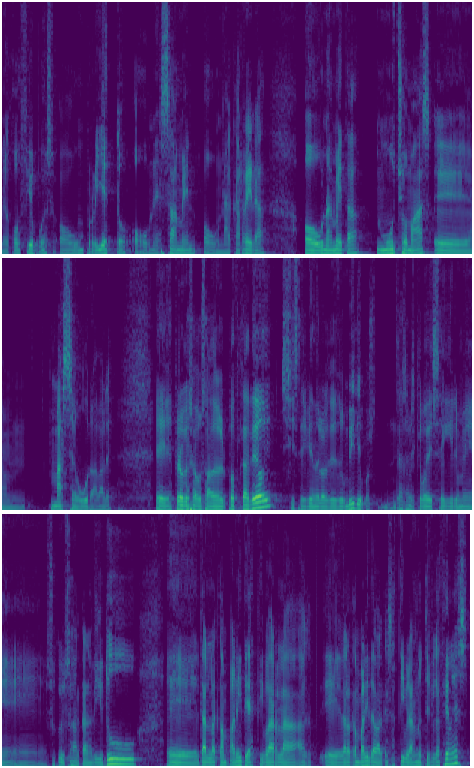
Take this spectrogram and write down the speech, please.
negocio, pues, o un proyecto, o un examen, o una carrera, o una meta mucho más, eh, más segura, ¿vale? Eh, espero que os haya gustado el podcast de hoy. Si estáis viéndolo desde un vídeo, pues ya sabéis que podéis seguirme, eh, suscribiros al canal de YouTube, dar la campanita y activar la, dar la campanita para que se activen las notificaciones.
